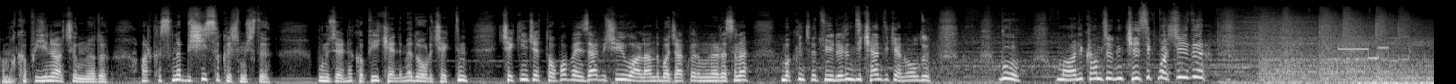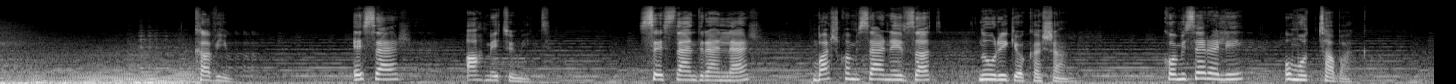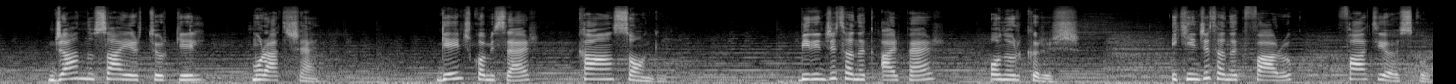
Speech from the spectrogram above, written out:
Ama kapı yine açılmıyordu. Arkasına bir şey sıkışmıştı. Bunun üzerine kapıyı kendime doğru çektim. Çekince topa benzer bir şey yuvarlandı bacaklarımın arasına. Bakınca tüylerim diken diken oldu. Bu Malik amcanın kesik başıydı. Kavim Eser Ahmet Ümit Seslendirenler Başkomiser Nevzat Nuri Gökaşan Komiser Ali Umut Tabak Can Nusayir Türkgil Murat Şen. Genç Komiser Kaan Songül. Birinci Tanık Alper Onur Kırış. İkinci Tanık Faruk Fatih Özkul.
